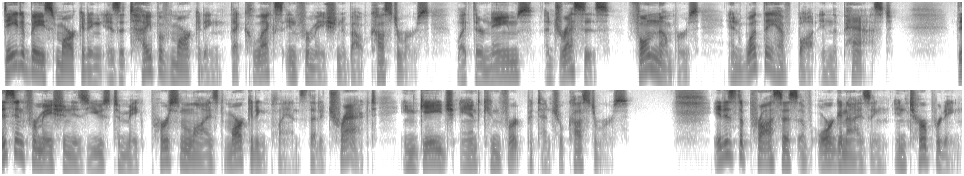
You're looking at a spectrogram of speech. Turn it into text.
Database marketing is a type of marketing that collects information about customers, like their names, addresses, phone numbers, and what they have bought in the past. This information is used to make personalized marketing plans that attract, engage, and convert potential customers. It is the process of organizing, interpreting,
